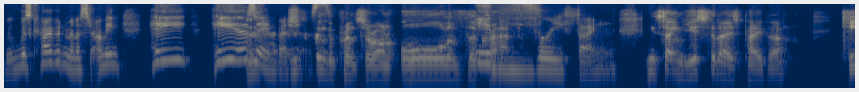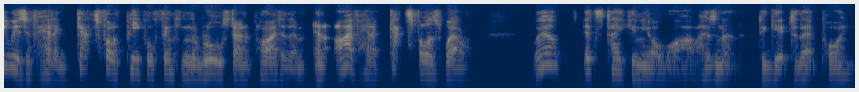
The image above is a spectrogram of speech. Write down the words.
was COVID minister. I mean, he he is ambitious. His fingerprints are on all of the crap. Everything. He's saying yesterday's paper, Kiwis have had a guts full of people thinking the rules don't apply to them, and I've had a guts full as well. Well, it's taken you a while, hasn't it, to get to that point?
